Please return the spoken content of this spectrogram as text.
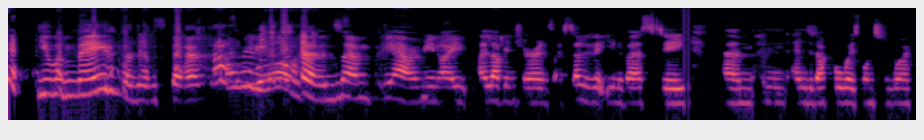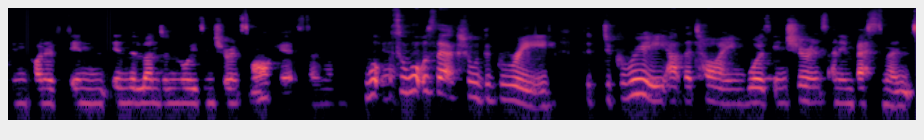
you were made for this stuff. I really was. Um, yeah, I mean, I, I love insurance. I studied at university um, and ended up always wanting to work in kind of in in the London Lloyd's insurance market. So, um, what, yeah. so what was the actual degree? The degree at the time was insurance and investment.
